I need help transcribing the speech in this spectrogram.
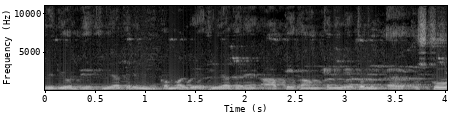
वीडियो देख लिया करें, मुकम्मल देख लिया करें, आपके काम के नहीं है तो उसको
